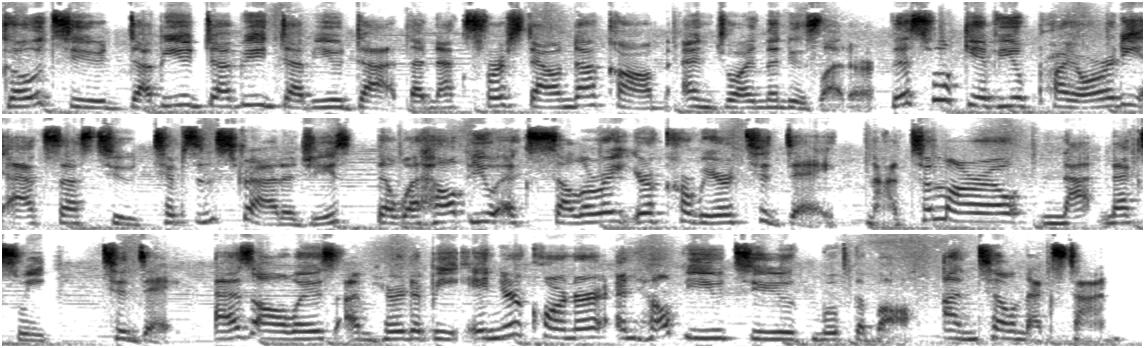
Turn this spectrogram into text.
go to www.thenextfirstdown.com and join the newsletter. This will give you priority access to tips and strategies that will help you accelerate your career today, not tomorrow, not next week, today. As always, I'm here to be in your corner and help to move the ball. Until next time.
